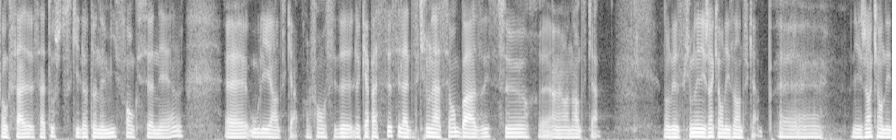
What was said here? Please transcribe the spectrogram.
Donc, ça, ça touche tout ce qui est l'autonomie fonctionnelle euh, ou les handicaps. Dans le fond, le capacitisme, c'est la discrimination basée sur euh, un, handicap. Donc, de discriminer les gens qui ont des handicaps. Euh, les gens qui ont des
